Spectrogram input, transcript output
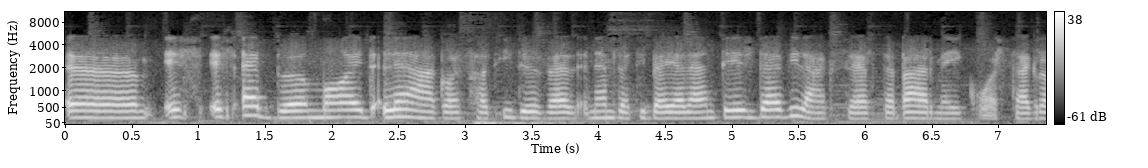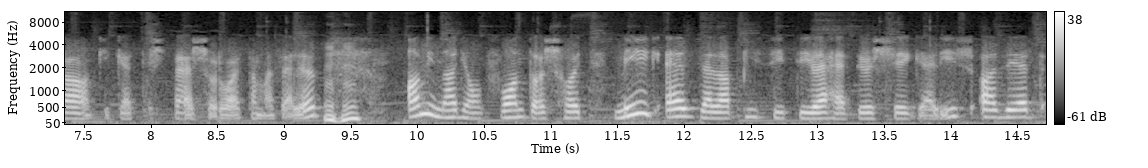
Ö, és, és ebből majd leágazhat idővel nemzeti bejelentés, de világszerte bármelyik országra, akiket is felsoroltam az előbb. Uh-huh. Ami nagyon fontos, hogy még ezzel a PCT lehetőséggel is azért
